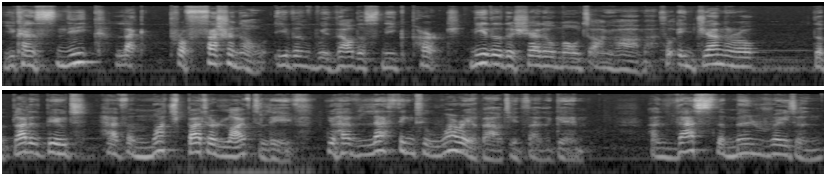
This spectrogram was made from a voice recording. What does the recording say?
You can sneak like professional even without the sneak perk. Neither the shadow modes on your armor. So in general, the blooded builds have a much better life to live. You have less thing to worry about inside the game. And that's the main reason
